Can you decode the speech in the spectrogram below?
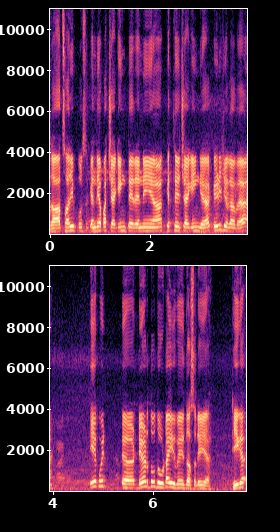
ਰਾਤ ਸਾਰੀ ਪੁਲਿਸ ਕਹਿੰਦੇ ਆਪਾਂ ਚੈਕਿੰਗ ਤੇ ਰਹਿੰਦੇ ਆ ਕਿੱਥੇ ਚੈਕਿੰਗ ਹੈ ਕਿਹੜੀ ਜਗ੍ਹਾ ਵੈ? ਇਹ ਕੋਈ ਅ, ਡੇਢ ਤੋਂ ਦੋ ਢਾਈ ਵਜੇ ਦੱਸ ਰਹੇ ਆ ਠੀਕ ਹੈ?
